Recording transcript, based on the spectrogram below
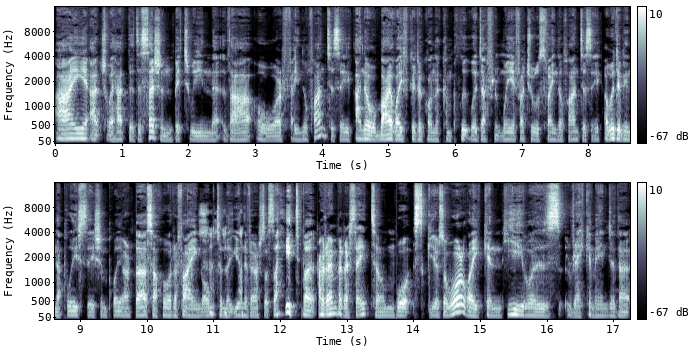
I actually had the decision between that or Final Fantasy. I know my life could have gone a completely different way if I chose Final Fantasy. I would have been a PlayStation player. That's a horrifying alternate universe aside. But I remember I said to him, What's Gears of War like? And he was recommending it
